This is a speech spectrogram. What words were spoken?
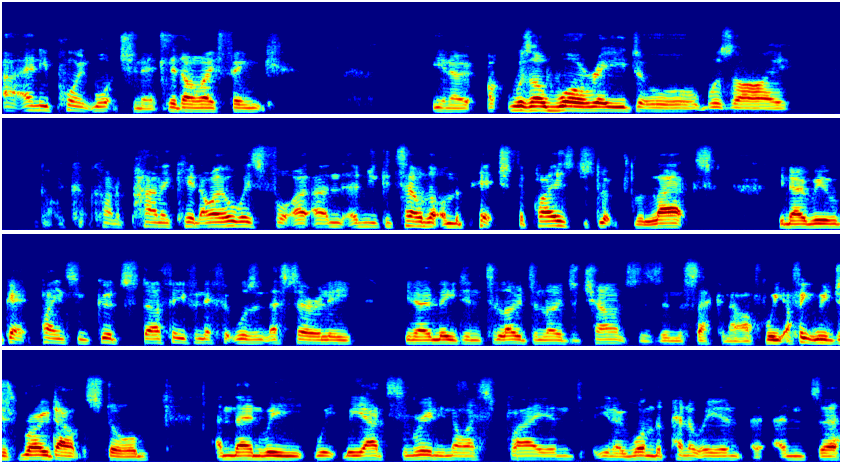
at any point watching it did I think, you know, was I worried or was I kind of panicking? I always thought, and, and you could tell that on the pitch, the players just looked relaxed. You know, we were getting playing some good stuff, even if it wasn't necessarily, you know, leading to loads and loads of chances in the second half. We, I think, we just rode out the storm, and then we we, we had some really nice play, and you know, won the penalty, and and uh,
